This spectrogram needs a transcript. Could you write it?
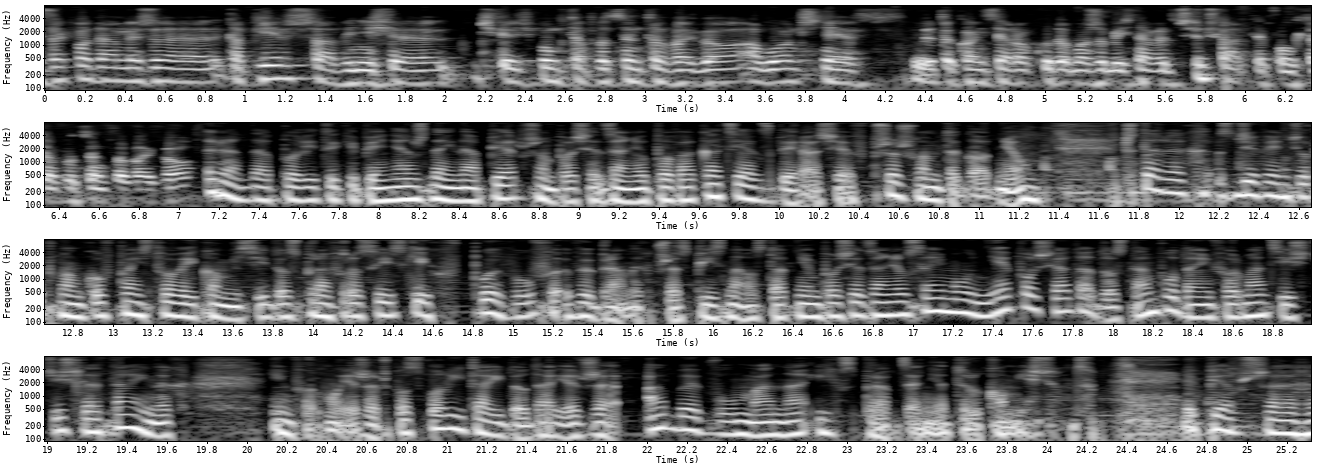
Zakładamy, że ta pierwsza wyniesie ćwierć punkta procentowego, a łącznie do końca roku to może być nawet 3 czwarte punkta procentowego. Rada Polityki Pieniężnej na pierwszym posiedzeniu po wakacjach zbiera się w przyszłym tygodniu. Czterech z dziewięciu członków Państwowej Komisji do Spraw Rosyjskich Wpływów wybranych przez PiS na ostatnim posiedzeniu Sejmu nie posiada dostępu do informacji ściśle tajnych, informuje Rzeczpospolita i dodaje, że ABW ma na ich sprawdzenie tylko miesiąc. Pierwsze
